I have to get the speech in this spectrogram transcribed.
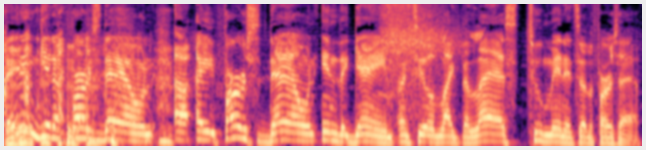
they didn't get a first down, uh, a first down in the game until like the last two minutes of the first half.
